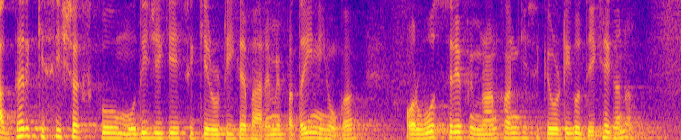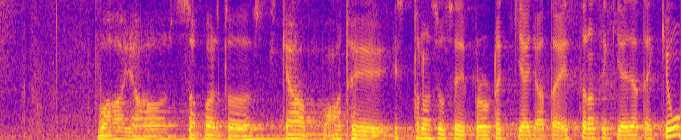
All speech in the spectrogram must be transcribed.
अगर किसी शख्स को मोदी जी की सिक्योरिटी के बारे में पता ही नहीं होगा और वो सिर्फ़ इमरान खान की सिक्योरिटी को देखेगा ना वाह यार ज़बरदस्त क्या बात है इस तरह से उसे प्रोटेक्ट किया जाता है इस तरह से किया जाता है। क्यों?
